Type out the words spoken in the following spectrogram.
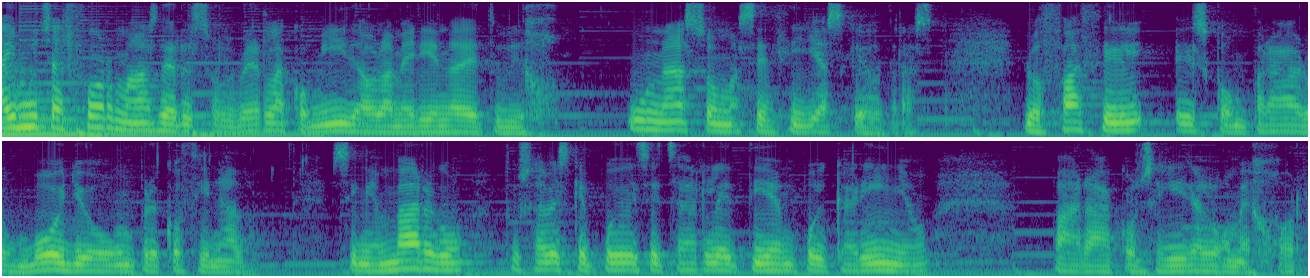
Hay muchas formas de resolver la comida o la merienda de tu hijo. Unas son más sencillas que otras. Lo fácil es comprar un bollo o un precocinado. Sin embargo, tú sabes que puedes echarle tiempo y cariño para conseguir algo mejor.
